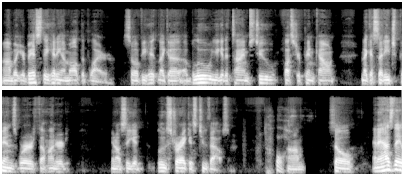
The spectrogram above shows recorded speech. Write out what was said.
Um, but you're basically hitting a multiplier. So if you hit like a, a, blue, you get a times two plus your pin count. And like I said, each pin's worth a hundred. You know, so you get blue strike is two thousand. Oh. Um, so and as they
